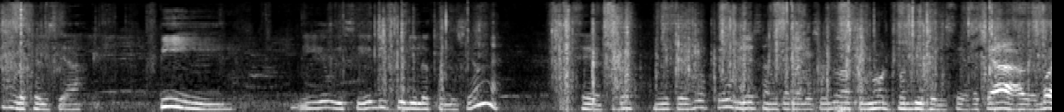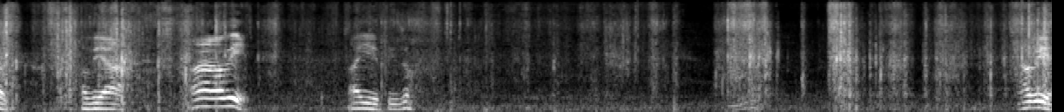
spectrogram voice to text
શું લખેલું છે આ? પી. ઈ એવું છે એબીસીડી લખેલું છે એમ ને? છે. જો નીચે જો, કેવું લેસન કરેલું છે. જો, આખી નોટ ભરી દીધેલી છે. પછી આ આવે, બસ. હવે આ આ હવે આ એ જો. હવે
